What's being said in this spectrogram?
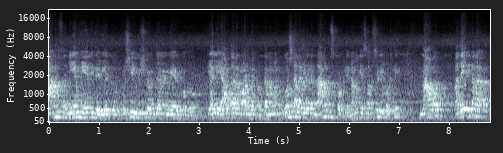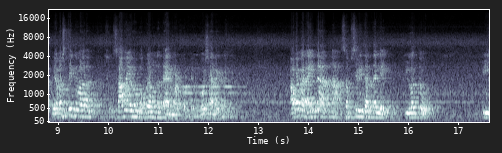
ನಾನು ಸಹ ನಿಯಮ ಏನಿದೆ? ಇವತ್ತು ಕೃಷಿ ವಿಶ್ವವಿದ್ಯಾಲಯ ಇರ್ಬೋದು ಏನು ಯಾವ ಥರ ಮಾಡಬೇಕು ಅಂತ ನಮಗೆ ಗೋಶಾಲೆಗಳಿಗೆ ನಾರ್ಮ್ಸ್ ಕೊಡಲಿ, ನಮಗೆ ಸಬ್ಸಿಡಿ ಕೊಡಲಿ. ನಾವು ಅದೇ ಥರ ವ್ಯವಸ್ಥಿತವಾದ ಸಾವಯವ ಗೊಬ್ಬರವನ್ನು ತಯಾರು ಮಾಡಿಕೊಡ್ತೇವೆ ಗೋಶಾಲೆಗಳಲ್ಲಿ ಅವಾಗ ರೈತ ಅದನ್ನ ಸಬ್ಸಿಡಿ ದರದಲ್ಲಿ ಇವತ್ತು ಈ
